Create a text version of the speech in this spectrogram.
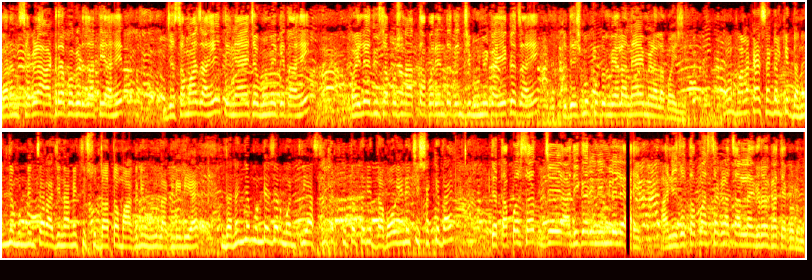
कारण सगळ्या अठरा पगड जाती आहेत. जे समाज आहे ते न्यायाच्या भूमिकेत आहे. पहिल्या दिवसापासून आतापर्यंत त्यांची भूमिका एकच आहे की देशमुख कुटुंबियाला न्याय मिळाला पाहिजे. मग मला काय सांगाल की धनंजय मुंडेंच्या राजीनाम्याची सुद्धा आता मागणी होऊ लागलेली आहे. धनंजय मुंडे जर मंत्री असले तर कुठंतरी दबाव येण्याची शक्यता आहे? त्या तपासात जे अधिकारी नेमलेले आहेत आणि जो तपास सगळा चाललाय गृह खात्याकडून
